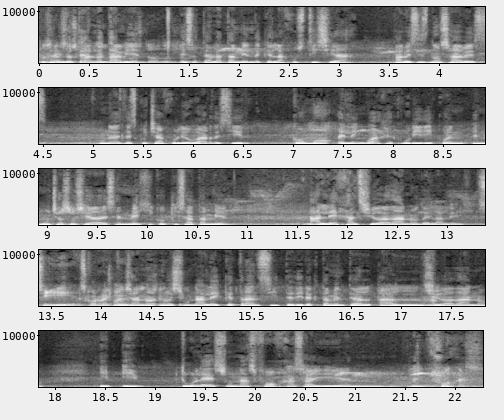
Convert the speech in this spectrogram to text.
pues eso te habla también, todos, ¿no? eso te habla también de que la justicia a veces no sabes. Una vez le escuché a Julio Bar decir cómo el lenguaje jurídico en, en muchas sociedades, en México quizá también, aleja al ciudadano de la ley. Sí, es correcto. O sea, no, no es una ley que transite directamente al, al ciudadano y, y tú lees unas fojas ahí en, en- Fojas.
